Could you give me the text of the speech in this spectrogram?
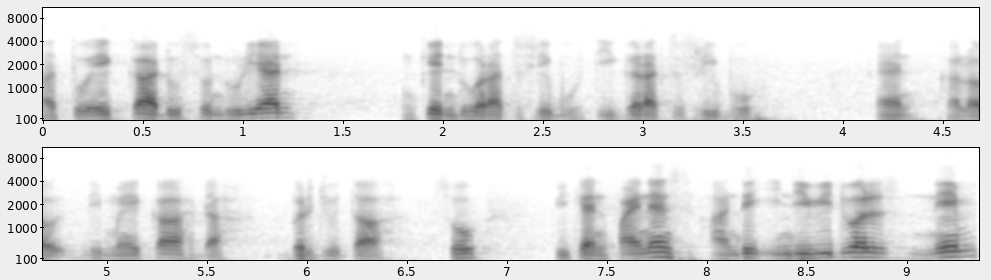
satu ekar dusun durian, mungkin 200 ribu, 300 ribu. Kan? Kalau lima ekar, dah berjuta. So, we can finance under individual name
